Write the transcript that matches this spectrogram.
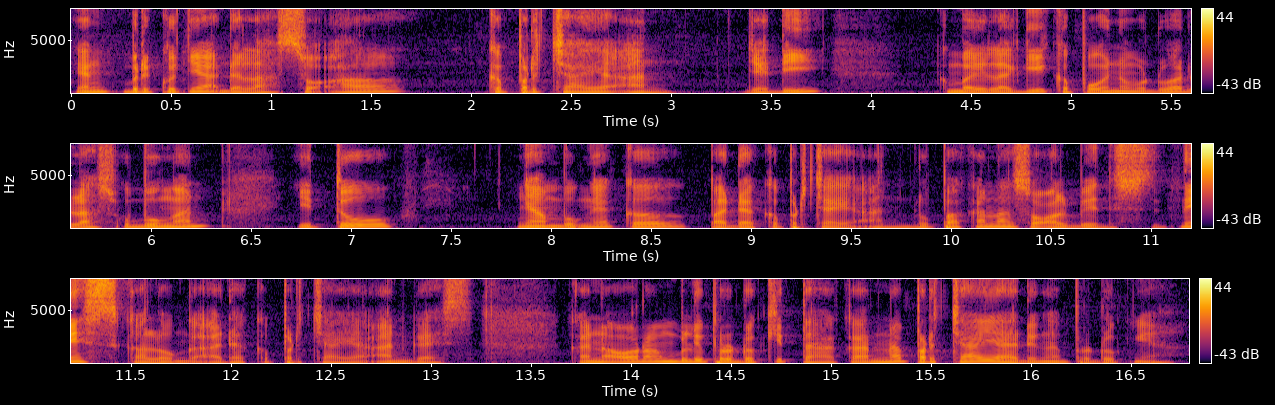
Yang berikutnya adalah soal kepercayaan. Jadi kembali lagi ke poin nomor dua adalah hubungan itu nyambungnya ke pada kepercayaan. Lupakanlah soal bisnis kalau nggak ada kepercayaan guys. Karena orang beli produk kita karena percaya dengan produknya.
